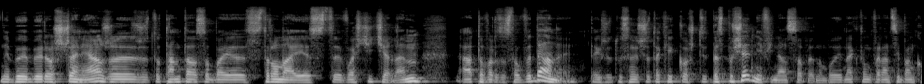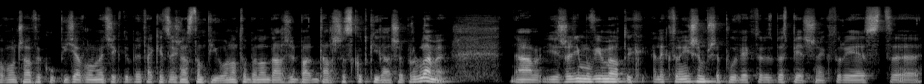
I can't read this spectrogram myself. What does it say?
byłyby roszczenia, że, że to tamta osoba, jest, strona jest właścicielem, a towar został wydany. Także tu są jeszcze takie koszty bezpośrednie finansowe, no bo jednak tą gwarancję bankową trzeba wykupić, a w momencie, gdyby takie coś nastąpiło, no to będą dalsze, dalsze skutki, dalsze problemy. A jeżeli mówimy o tych elektronicznym przepływie, który jest bezpieczny, który jest e,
